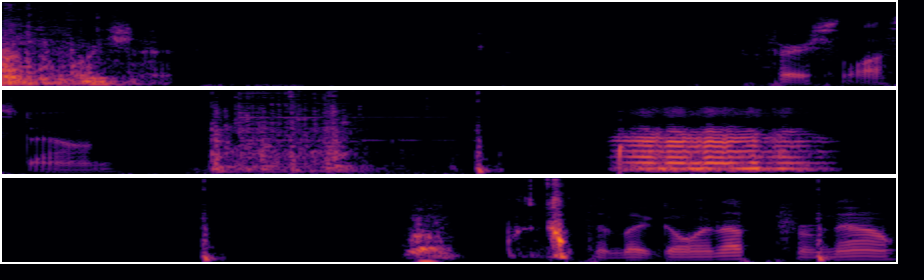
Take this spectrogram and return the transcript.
Unfortunate. Loss down. Nothing but going up from now.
